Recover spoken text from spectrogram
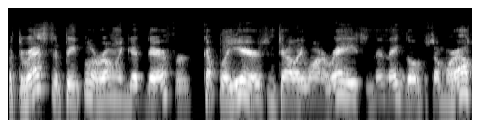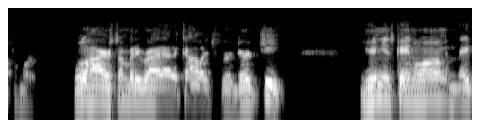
but the rest of the people are only good there for a couple of years until they want to raise and then they can go somewhere else and work we'll hire somebody right out of college for dirt cheap unions came along and they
